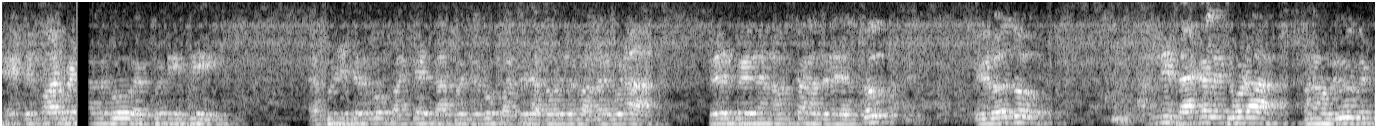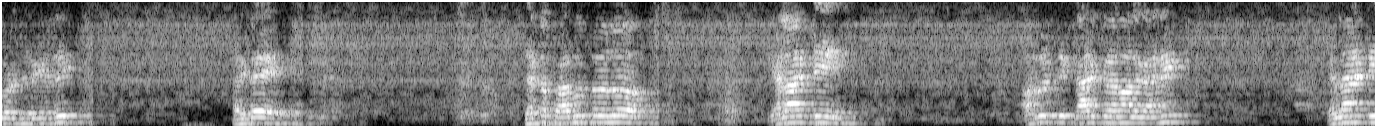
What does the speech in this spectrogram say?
ఏ డిపార్ట్మెంట్లకు ఎంపీటీసీ ఎంపీటీసీలకు పంచాయతీ కార్పొరేషన్లకు పత్రికా సోదరులకు అందరూ కూడా పేరు పేరున నమస్కారాలు తెలియజేస్తూ ఈరోజు అన్ని శాఖల నుంచి కూడా మనం రివ్యూ పెట్టుకోవడం జరిగింది. అయితే గత ప్రభుత్వంలో ఎలాంటి అభివృద్ధి కార్యక్రమాలు కానీ ఎలాంటి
